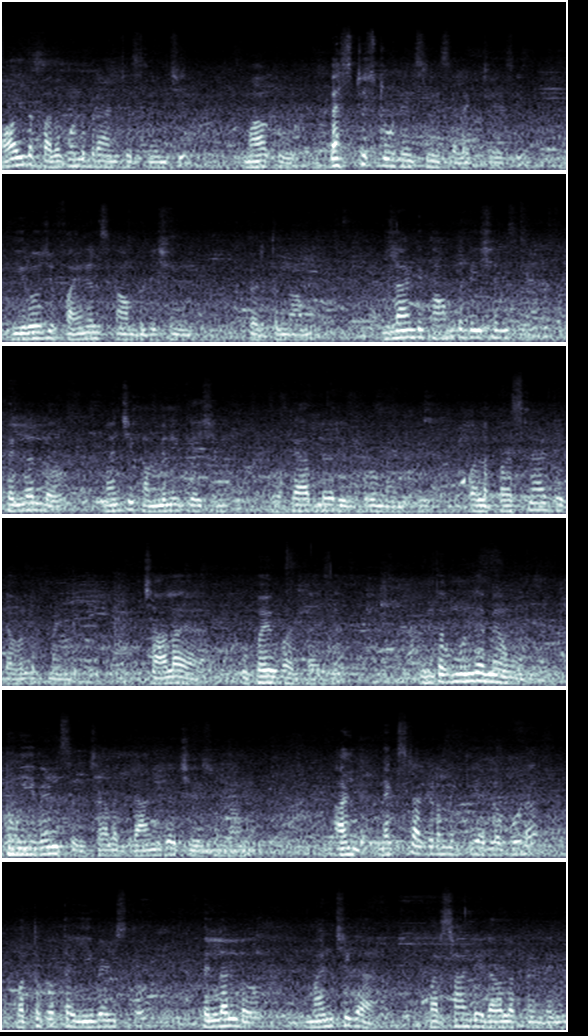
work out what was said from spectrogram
ఆల్ ద పదకొండు బ్రాంచెస్ నుంచి మాకు బెస్ట్ స్టూడెంట్స్ని సెలెక్ట్ చేసి ఈరోజు ఫైనల్స్ కాంపిటీషన్ పెడుతున్నాము. ఇలాంటి కాంపిటీషన్స్ పిల్లల్లో మంచి కమ్యూనికేషన్ వొకాబులరీ ఇంప్రూవ్మెంట్కి వాళ్ళ పర్సనాలిటీ డెవలప్మెంట్కి చాలా ఉపయోగపడతాయి సార్. ఇంతకుముందే మేము టూ ఈవెంట్స్ చాలా గ్రాండ్గా చేసున్నాము. అండ్ నెక్స్ట్ అకాడమిక్ ఇయర్లో కూడా కొత్త కొత్త ఈవెంట్స్తో పిల్లల్లో మంచిగా పర్సనాలిటీ డెవలప్మెంట్ని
